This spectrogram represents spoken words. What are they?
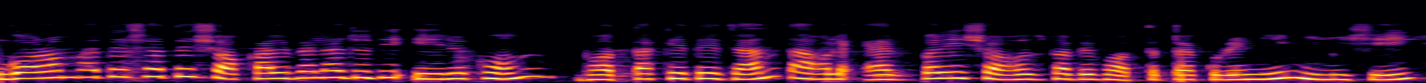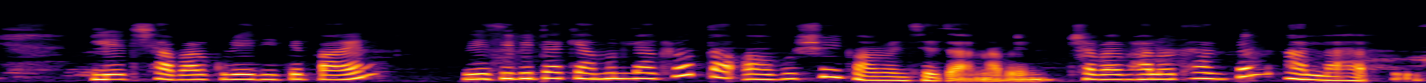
গরম ভাতের সাথে সকালবেলা যদি এরকম ভর্তা খেতে যান, তাহলে একবারেই সহজভাবে ভর্তাটা করে নিয়ে নিমিশেই প্লেট সাবার করে দিতে পারেন। রেসিপিটা কেমন লাগল তা অবশ্যই কমেন্টসে জানাবেন। সবাই ভালো থাকবেন। আল্লাহ হাফিজ।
